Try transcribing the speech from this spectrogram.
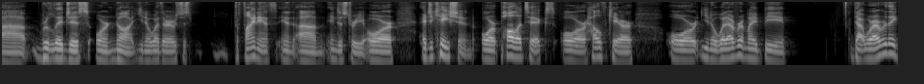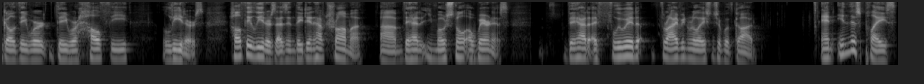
uh, religious or not. You know, whether it was just the finance in, um, industry or education or politics or healthcare or you know whatever it might be that wherever they go they were they were healthy leaders. Healthy leaders as in they didn't have trauma. Um, they had emotional awareness. They had a fluid thriving relationship with god. And in this place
